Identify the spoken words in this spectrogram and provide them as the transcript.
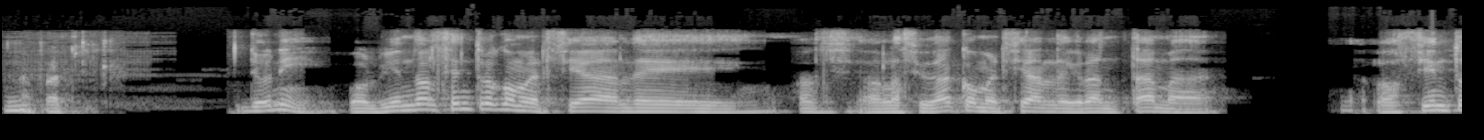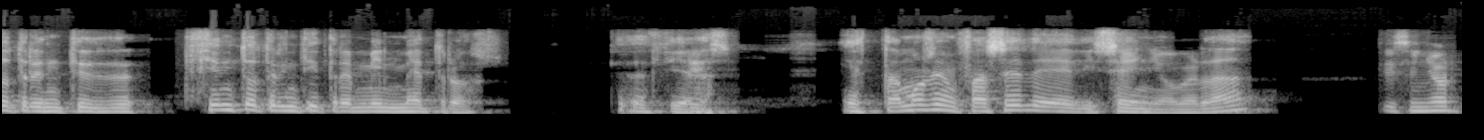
La mm. práctica. Johnny, volviendo al centro comercial de. a la ciudad comercial de Gran Tama, los 133.000 metros que decías, estamos en fase de diseño, ¿verdad? Sí, señor.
